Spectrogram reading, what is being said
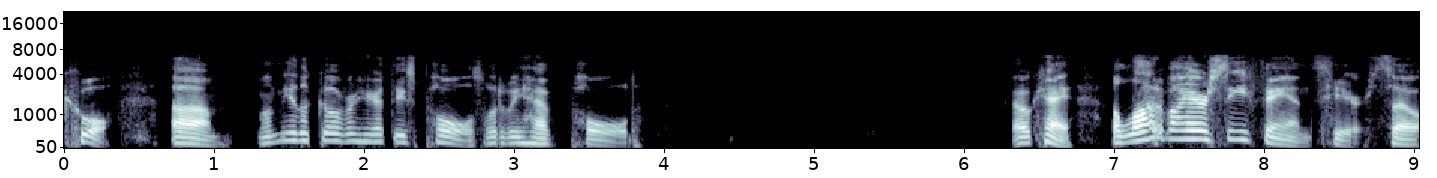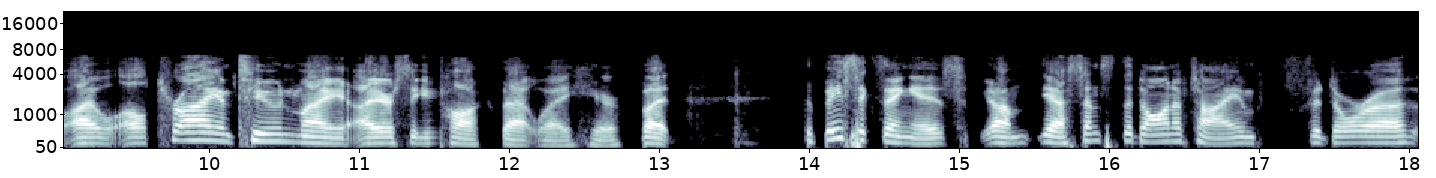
cool. Um, let me look over here at these polls. What do we have polled? Okay, a lot of IRC fans here, so I'll I'll try and tune my IRC talk that way here. But the basic thing is, um, yeah, since the dawn of time, Fedora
